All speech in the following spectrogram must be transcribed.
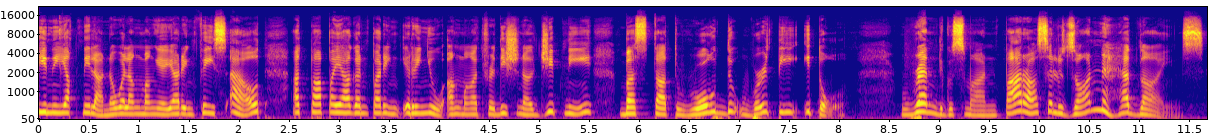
tiniyak nila na walang mangyayaring phase out at papayagan pa ring i-renew ang mga traditional jeepney basta't roadworthy ito. Randy Guzman para sa Luzon Headlines.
